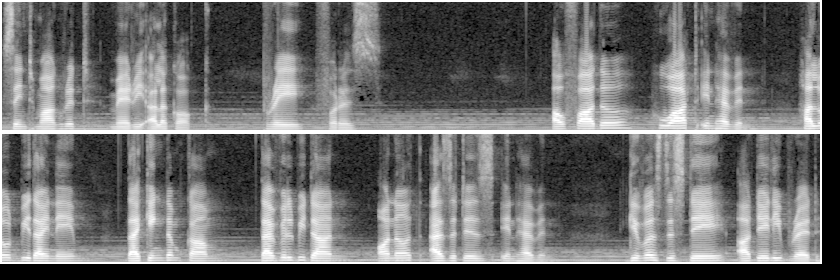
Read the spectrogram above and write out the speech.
Saint Margaret Mary Alacoque, pray for us. Our Father, who art in heaven, hallowed be thy name, thy kingdom come, thy will be done on earth as it is in heaven. Give us this day our daily bread,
